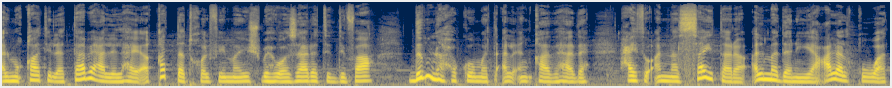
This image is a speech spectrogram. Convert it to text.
المقاتلة التابعة للهيئة قد تدخل فيما يشبه وزارة الدفاع ضمن حكومة الإنقاذ هذا حيث أن السيطرة المدنية على القوات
